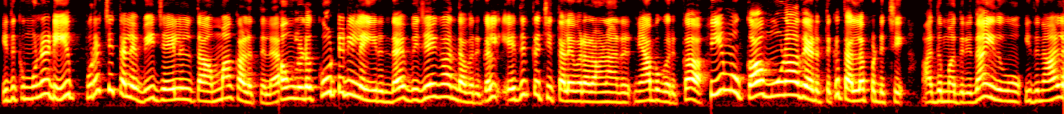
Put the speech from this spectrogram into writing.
இதுக்கு முன்னாடி புரட்சி தலைவி ஜெயலலிதா அம்மா காலத்துல அவங்களோட கூட்டணியில இருந்த விஜயகாந்த் அவர்கள் எதிர்க்கட்சி ஆனாரு. ஞாபகம் இருக்கா? திமுக மூணாவது இடத்துக்கு தள்ளப்பட்டுச்சு. அது மாதிரி தான் இதுவும். இதனால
